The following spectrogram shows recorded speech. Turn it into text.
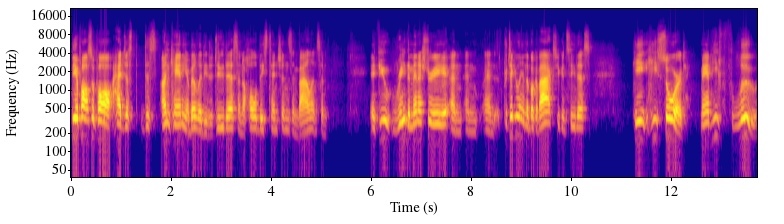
The Apostle Paul had just this uncanny ability to do this and to hold these tensions and balance. And if you read the ministry, and, and, and particularly in the book of Acts, you can see this. He, he soared. Man, he flew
